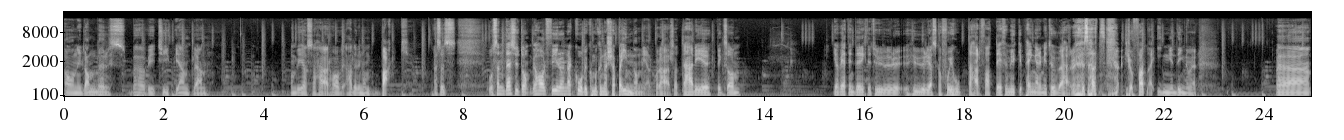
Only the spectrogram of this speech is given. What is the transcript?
Ja, Nylanders behöver ju typ egentligen om vi gör så här, har vi, hade vi någon back? Alltså Och sen dessutom, vi har 400k, vi kommer kunna köpa in någon mer på det här så att det här är ju liksom jag vet inte riktigt hur, hur jag ska få ihop det här för att det är för mycket pengar i mitt huvud här så att jag fattar ingenting mer. Uh,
